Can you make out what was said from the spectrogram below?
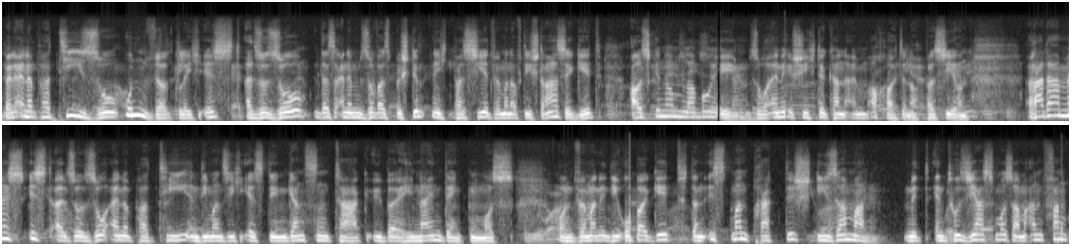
Wenn eine Partie so unwirklich ist, also so, dass einem sowas bestimmt nicht passiert, wenn man auf die Straße geht, ausgenommen La Bohème, so eine Geschichte kann einem auch heute noch passieren. Radames ist also so eine Partie, in die man sich erst den ganzen Tag über hineindenken muss. Und wenn man in die Oper geht, dann ist man praktisch dieser Mann. Mit Enthusiasmus am Anfang,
